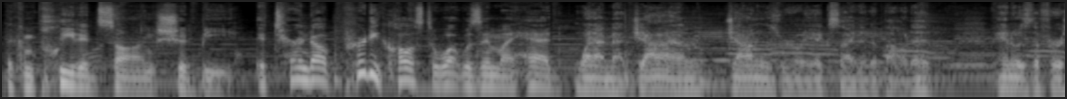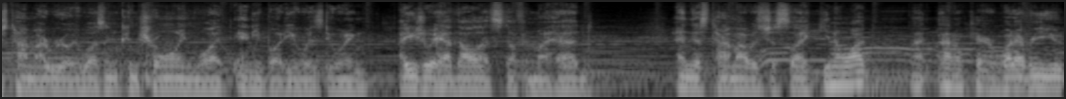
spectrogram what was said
the completed song should be. It turned out pretty close to what was in my head. When I met Jon, Jon was really excited about it. And it was the first time I really wasn't controlling what anybody was doing. I usually had all that stuff in my head. And this time I was just like, you know what? I, I don't care. Whatever you,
